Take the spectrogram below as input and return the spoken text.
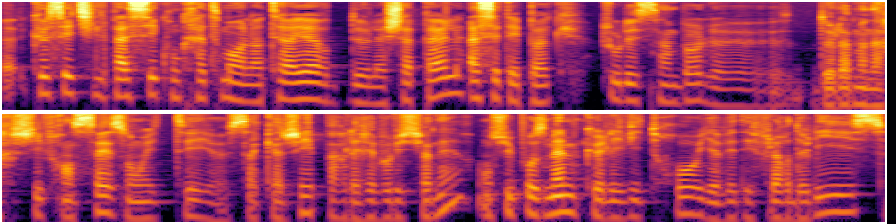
Euh, que s'est-il passé concrètement à l'intérieur de la chapelle à cette époque? Tous les symboles euh, de la monarchie française ont été saccagés par les révolutionnaires. On suppose même que les vitraux, il y avait des fleurs de lys,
